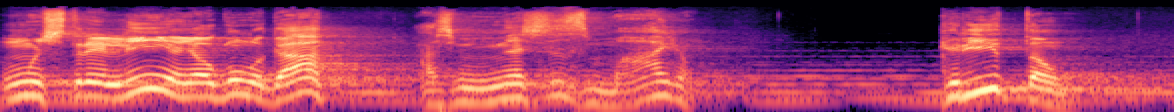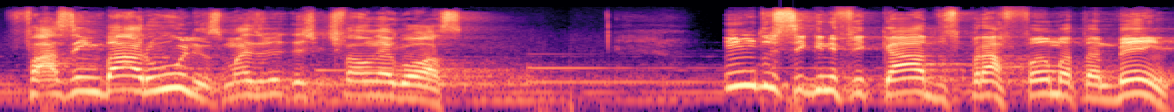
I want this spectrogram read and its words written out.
uma estrelinha em algum lugar, as meninas desmaiam, gritam, fazem barulhos. Mas deixa eu te falar um negócio. Um dos significados para a fama também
